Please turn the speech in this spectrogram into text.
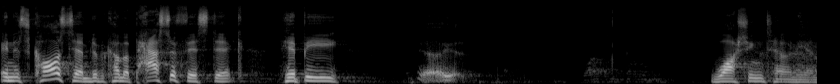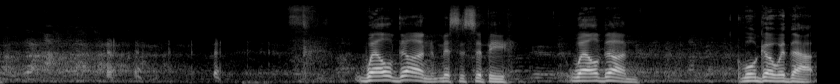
And it's caused him to become a pacifistic, hippie, uh, Washingtonian. Well done, Mississippi. Well done. We'll go with that.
